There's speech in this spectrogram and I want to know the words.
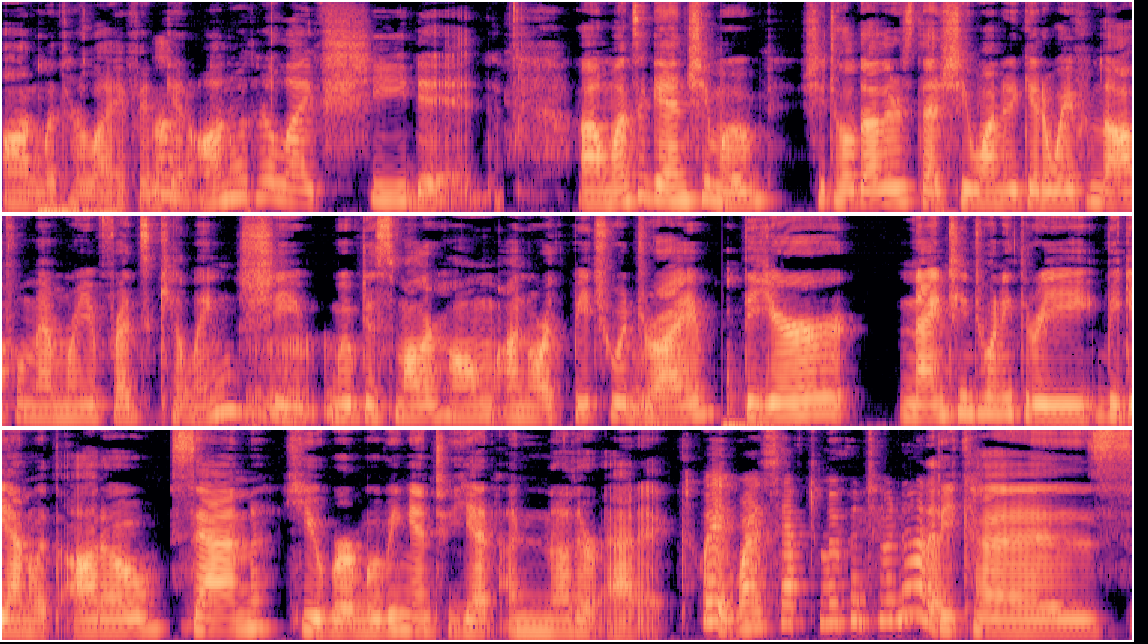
on with her life. And get on with her life she did. Um, once again, she moved. She told others that she wanted to get away from the awful memory of Fred's killing. She moved to a smaller home on North Beechwood Drive. The year 1923 began with Otto San Huber moving into yet another attic Wait, why does he have to move into an attic? because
